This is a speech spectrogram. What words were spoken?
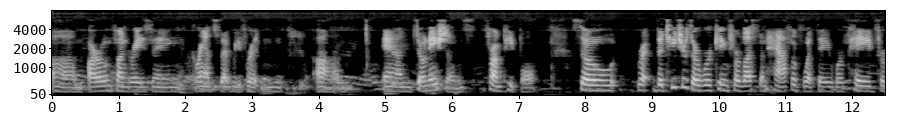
um, our own fundraising, grants that we've written, um, and donations from people. So the teachers are working for less than half of what they were paid for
